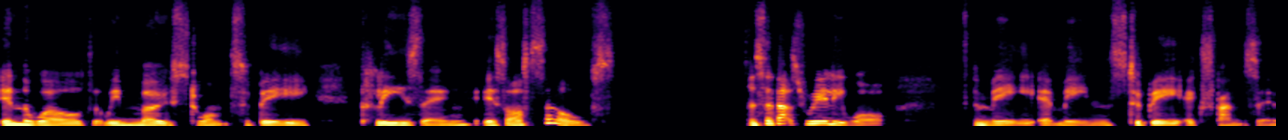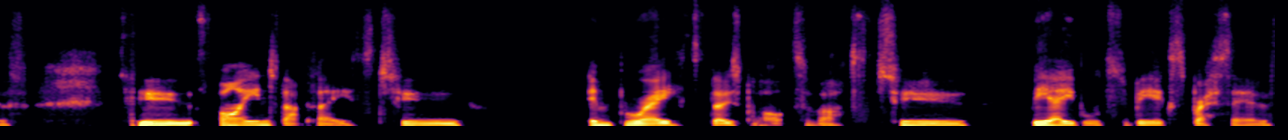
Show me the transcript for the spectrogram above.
in the world that we most want to be pleasing is ourselves. And so that's really what, to me, it means to be expansive to find that place, to embrace those parts of us, to be able to be expressive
